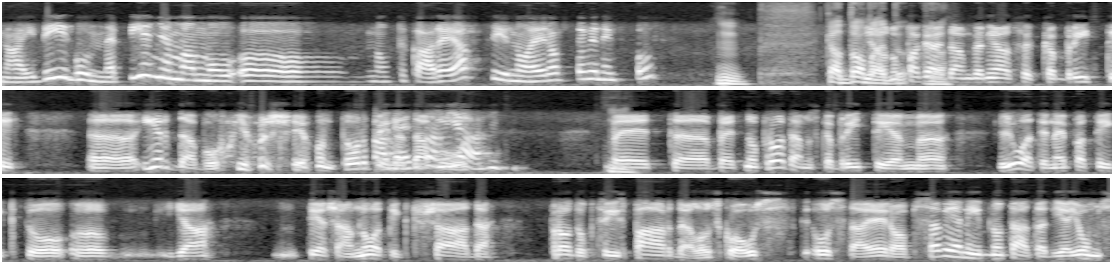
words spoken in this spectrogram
naidīgu un nepieņemamu uh, nu, reakciju no Eiropas Savienības puses. Hmm. Kā domājat? Jā, nu, pagaidām jā. gan jāsaka, ka Briti uh, ir dabūjuši un turpina pagaidām, dabūt. Jā. Bet, uh, bet nu, protams, ka Britiem uh, ļoti nepatiktu, uh, ja tiešām notiktu šāda uh, produkcijas pārdala, uz ko uz, uzstāja Eiropas Savienība. Nu, tātad, ja jums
